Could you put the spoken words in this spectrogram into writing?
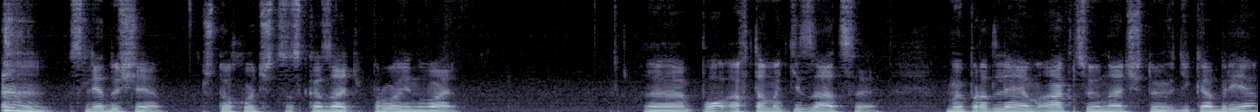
Следующее, что хочется сказать про январь. Э, по автоматизации. Мы продляем акцию, начатую в декабре,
